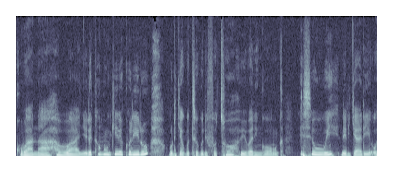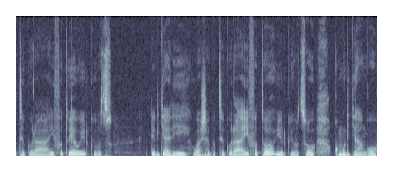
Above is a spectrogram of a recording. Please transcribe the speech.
ku bana banyu reka nkubwire ko rero burya gutegura ifoto biba ari ngombwa. Ese wowe ni ryari utegura ifoto yawe y'urwibutso? Ryari ubasha gutegura ifoto y'urwibutso ku muryango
